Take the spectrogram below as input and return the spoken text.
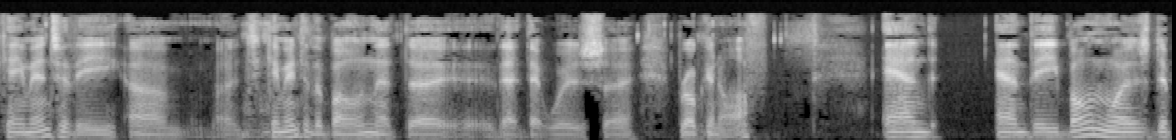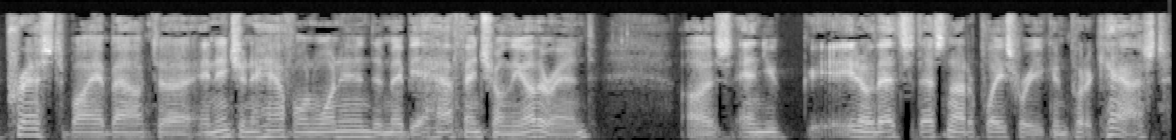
came into the um, uh, came into the bone that uh, that that was uh, broken off, and and the bone was depressed by about uh, an inch and a half on one end and maybe a half inch on the other end. Uh, and you, you know, that's that's not a place where you can put a cast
